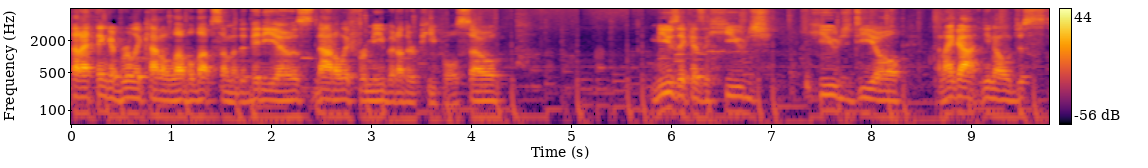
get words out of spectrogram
that I think have really kind of leveled up some of the videos, not only for me, but other people. So music is a huge, huge deal. And I got, you know, just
